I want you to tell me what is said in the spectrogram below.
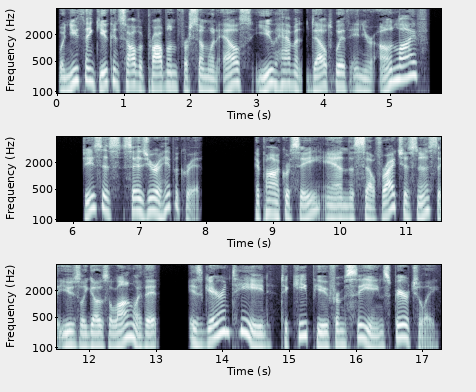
When you think you can solve a problem for someone else you haven't dealt with in your own life, Jesus says you're a hypocrite. Hypocrisy and the self righteousness that usually goes along with it is guaranteed to keep you from seeing spiritually.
